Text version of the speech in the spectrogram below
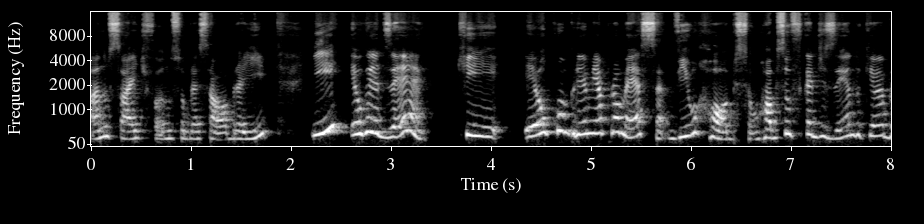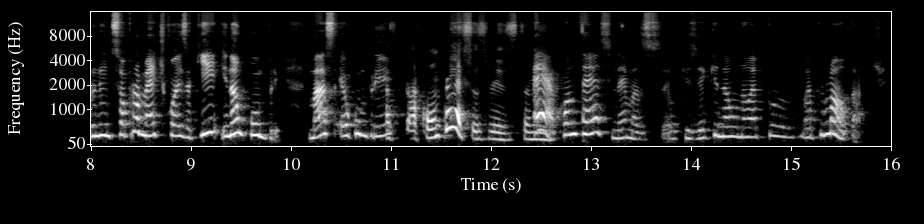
lá no site falando sobre essa obra aí. E eu queria dizer que eu cumpri a minha promessa, viu, Robson? Robson fica dizendo que eu e a Bruna a gente só promete coisa aqui e não cumpre. Mas eu cumpri. Acontece às vezes também. É, acontece, né? Mas eu quis dizer que não, não é por, não é por maldade.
